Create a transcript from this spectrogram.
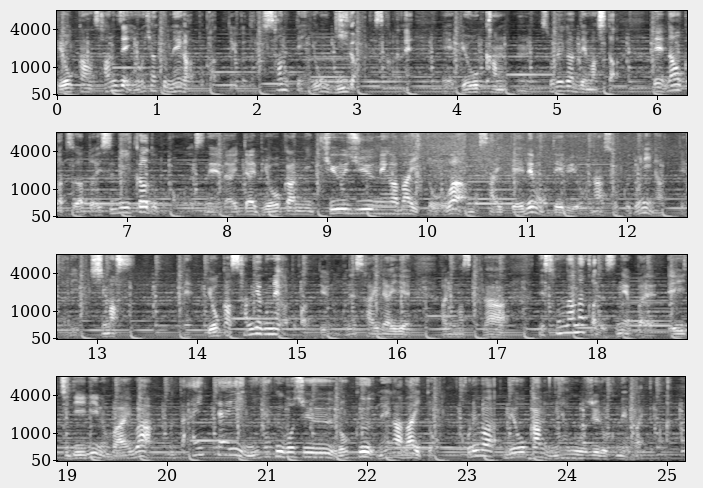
秒間3400メガとかっていう形3.4ギガですからね。秒間、うん、それが出ました。でなおかつあと SD カードとかもですねだいたい秒間に90メガバイトはもう最低でも出るような速度になってたりします。ね、秒間300メガとかっていうのもね最大でありますから。でそんな中ですねやっぱり HDD の場合はだいたい256メガバイト。これは秒間256メガバイトかな、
